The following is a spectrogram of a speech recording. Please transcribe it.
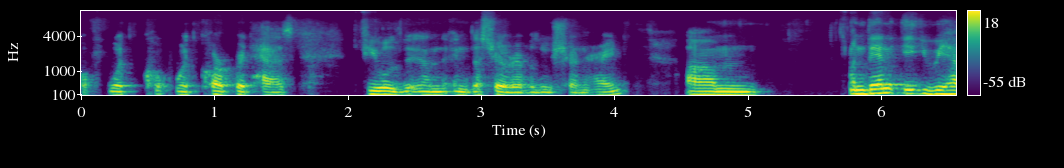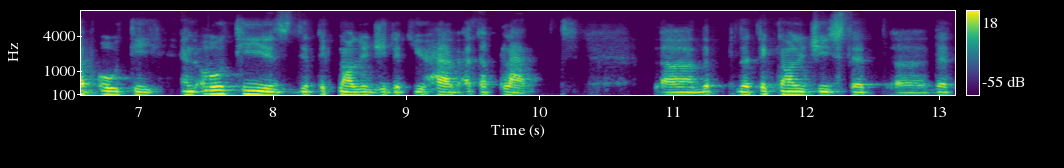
of what co- what corporate has fueled an industrial revolution, right? Um, and then we have OT, and OT is the technology that you have at the plant. Uh, the, the technologies that uh, that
